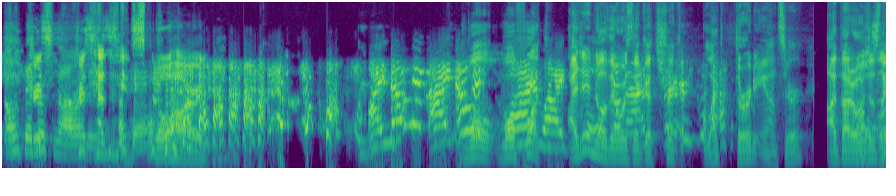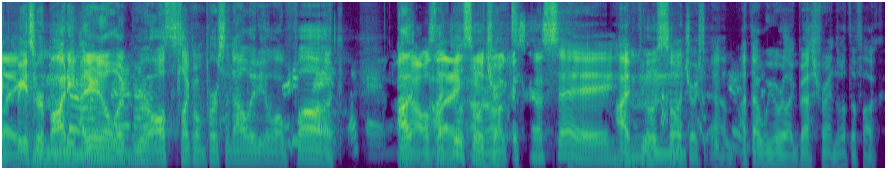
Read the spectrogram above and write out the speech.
Don't Chris Chris personality. hesitates Okay. so hard. I know it. I know Well, it's well, why, fuck. like I didn't know there was like a trick, like third answer. I thought it I was was just like like, face or body. I didn't know No, like we were all stuck on personality. Oh Pretty fuck. Okay. I, I was I like, feel I so don't know what tricked. Chris is gonna say. I feel so Hmm. tricked. Um, I thought we were like best friends. What the fuck?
